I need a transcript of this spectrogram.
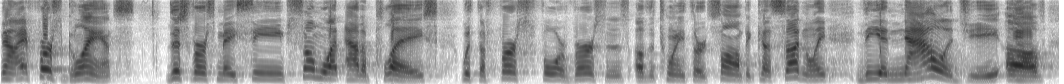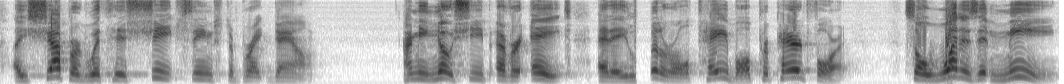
Now, at first glance, this verse may seem somewhat out of place with the first four verses of the 23rd Psalm because suddenly the analogy of a shepherd with his sheep seems to break down. I mean, no sheep ever ate at a literal table prepared for it. So, what does it mean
